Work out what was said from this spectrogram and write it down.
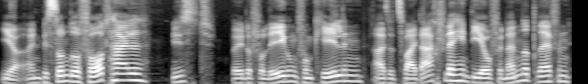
Ja, ein besonderer Vorteil ist bei der Verlegung von Kehlen, also zwei Dachflächen, die aufeinandertreffen.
